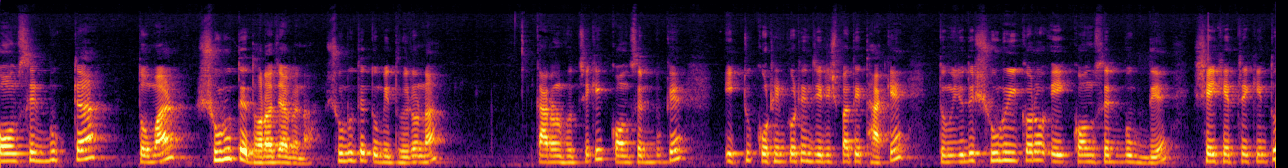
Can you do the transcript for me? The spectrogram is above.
কনসেপ্ট বুকটা তোমার শুরুতে ধরা যাবে না, শুরুতে তুমি ধরো না। কারণ হচ্ছে কি কনসেপ্ট বুকে একটু কঠিন কঠিন জিনিসপাতি থাকে। তুমি যদি শুরুই করো এই কনসেপ্ট বুক দিয়ে, সেই ক্ষেত্রে কিন্তু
